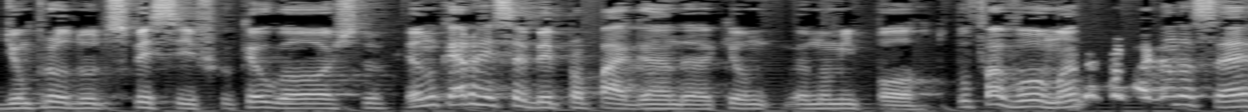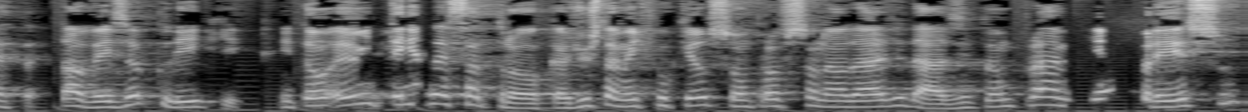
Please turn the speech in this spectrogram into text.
de um produto específico que eu gosto. Eu não quero receber propaganda que eu, eu não me importo. Por favor, manda a propaganda certa. Talvez eu clique. Então eu entendo essa troca justamente porque eu sou um profissional da área de dados. Então, para mim, é o preço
